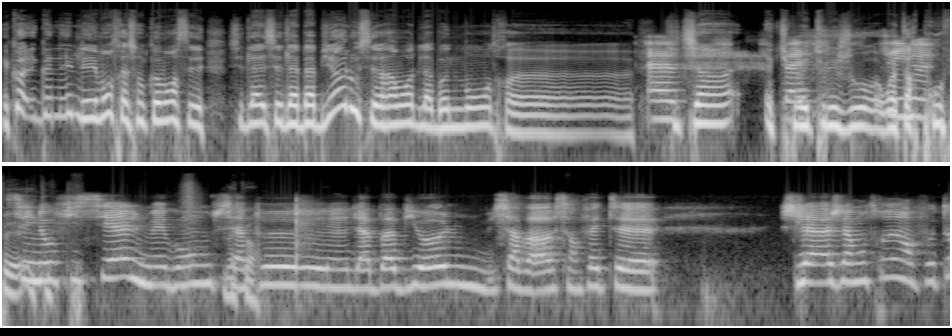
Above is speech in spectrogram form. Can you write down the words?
Et quoi, les, montres, elles sont comment? C'est c'est de, la- c'est de la babiole ou c'est vraiment de la bonne montre euh, Euh, qui tient et que tu bah, peux mettre tous les jours, C'est waterproof une, et- c'est une officielle, mais bon, c'est un peu euh, de la babiole, mais ça va. C'est en fait. euh, je, la, je la montrerai en photo,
